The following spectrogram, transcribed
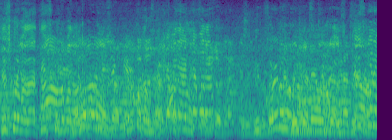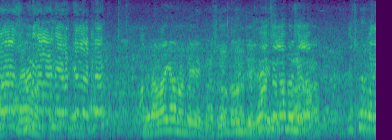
తీసుకుంటా పద తీసుకుంటా పద. మీరు అలాగే ఉండండి తీసుకుంటా పద.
